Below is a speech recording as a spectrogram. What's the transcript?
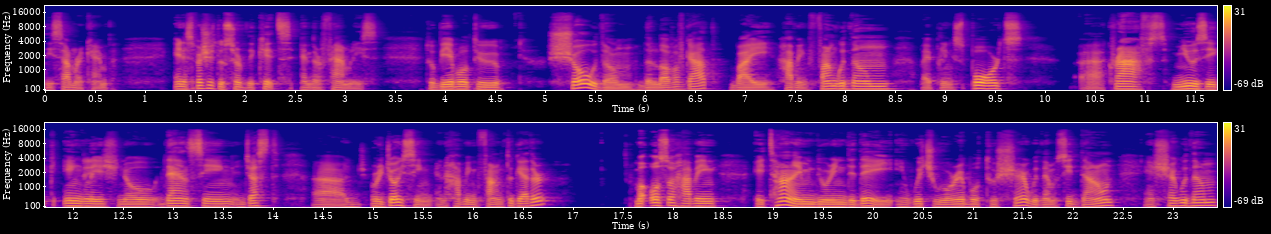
the summer camp and especially to serve the kids and their families. To be able to show them the love of God by having fun with them by playing sports uh, crafts music english you know dancing and just uh, rejoicing and having fun together, but also having a time during the day in which we were able to share with them, sit down and share with them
